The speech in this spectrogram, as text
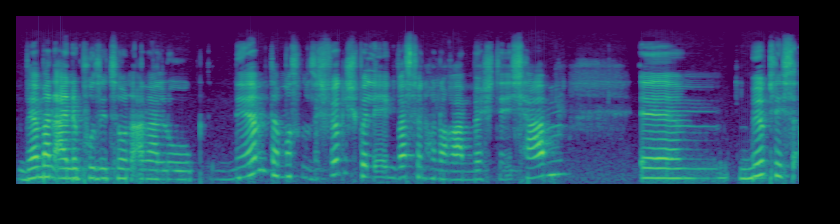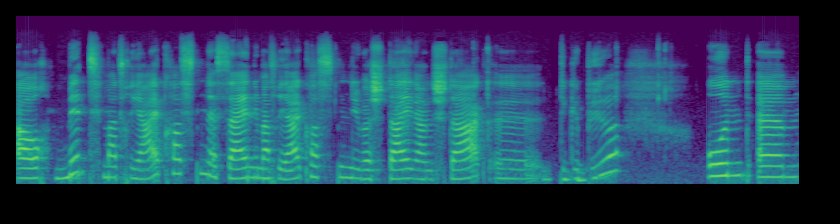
Und wenn man eine Position analog nimmt, dann muss man sich wirklich überlegen, was für ein Honorar möchte ich haben. Ähm, möglichst auch mit Materialkosten, es sei denn, die Materialkosten übersteigern stark äh, die Gebühr. Und ähm,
